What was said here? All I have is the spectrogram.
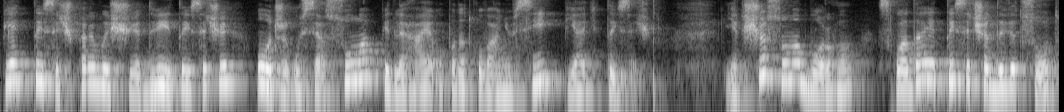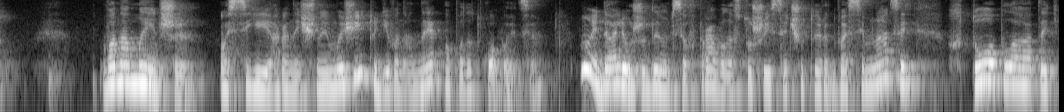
5 тисяч перевищує 2 тисячі, отже, уся сума підлягає оподаткуванню всі 5 тисяч. Якщо сума боргу складає 1900, вона менше ось цієї граничної межі, тоді вона не оподатковується. Ну і далі вже дивимося в правила 164.217, хто платить,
